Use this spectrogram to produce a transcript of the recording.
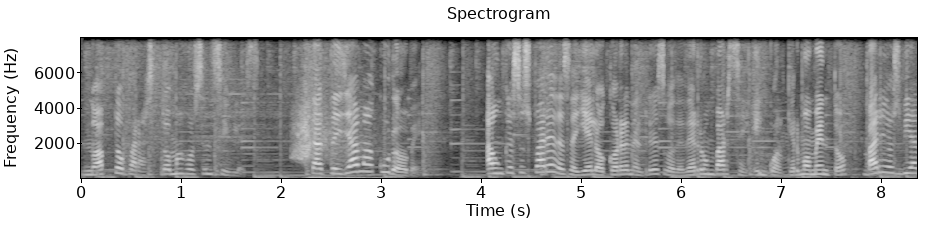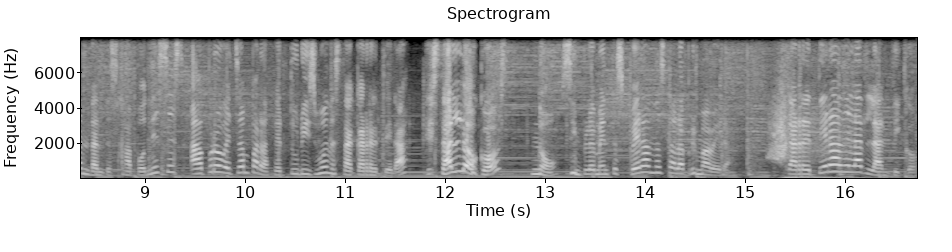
no apto para estómagos sensibles. Tateyama Kurobe. Aunque sus paredes de hielo corren el riesgo de derrumbarse en cualquier momento, varios viandantes japoneses aprovechan para hacer turismo en esta carretera. ¿Están locos? No, simplemente esperan hasta la primavera. Carretera del Atlántico.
